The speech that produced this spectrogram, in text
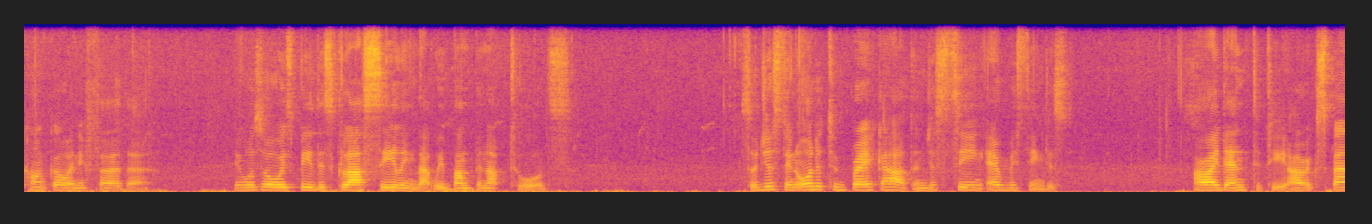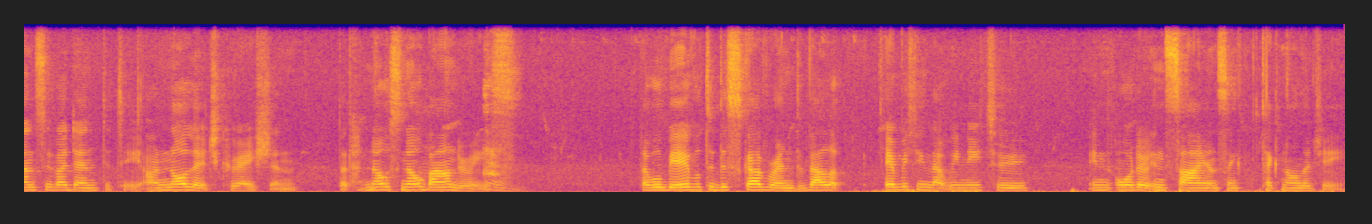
can't go any further. It will always be this glass ceiling that we're bumping up towards. So just in order to break out and just seeing everything, just our identity, our expansive identity, our knowledge creation that knows no boundaries, that will be able to discover and develop everything that we need to in order in science and technology.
